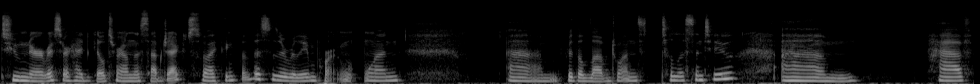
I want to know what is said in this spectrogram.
too nervous or had guilt around the subject. So I think that this is a really important one um, for the loved ones to listen to. Um, have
